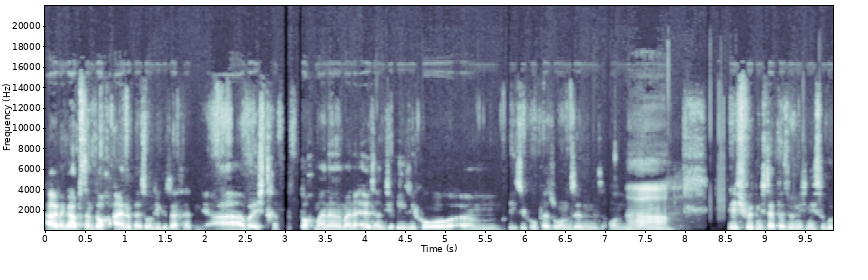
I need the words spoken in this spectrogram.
Aber dann gab's dann doch eine Person, die gesagt hat: „Ja, aber ich treffe doch meine meine Eltern, die Risiko ähm, Risikopersonen sind und, ähm, Ah. ich würde mich da persönlich nicht so gut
